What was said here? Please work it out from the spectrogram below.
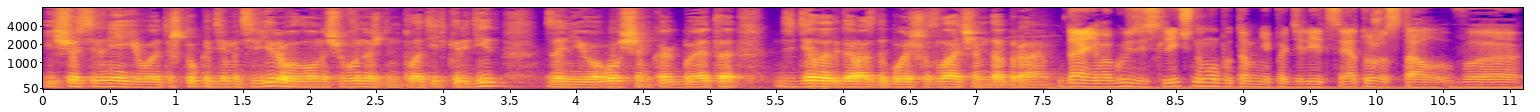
еще сильнее его эта штука демотивировала, он еще вынужден платить кредит за нее, в общем, как бы это делает гораздо больше зла, чем добра. Да, не могу здесь личным опытом не поделиться, я тоже стал в,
